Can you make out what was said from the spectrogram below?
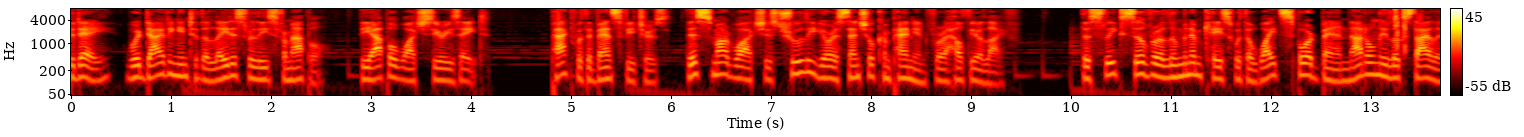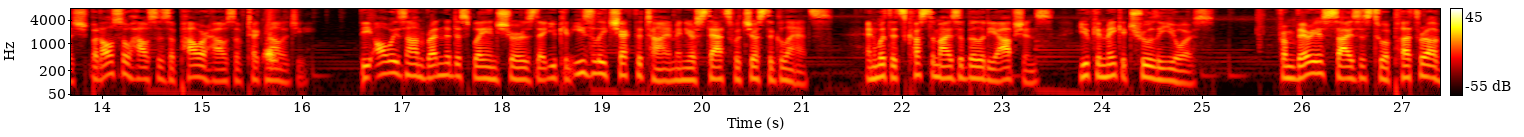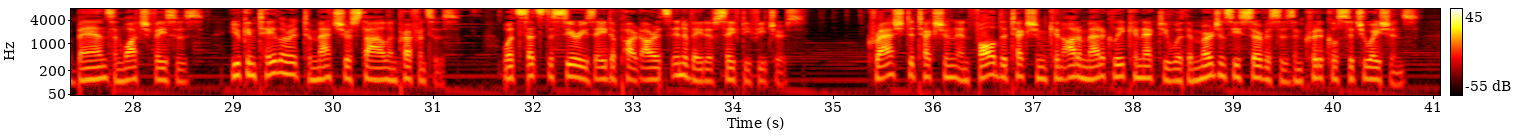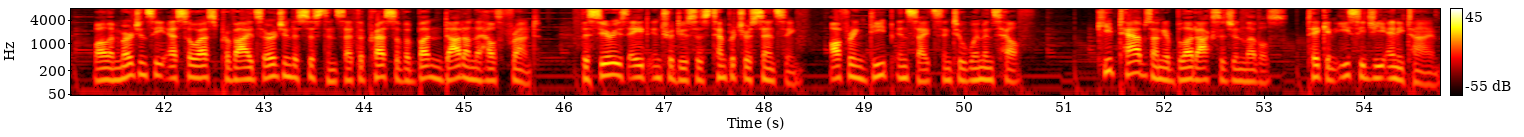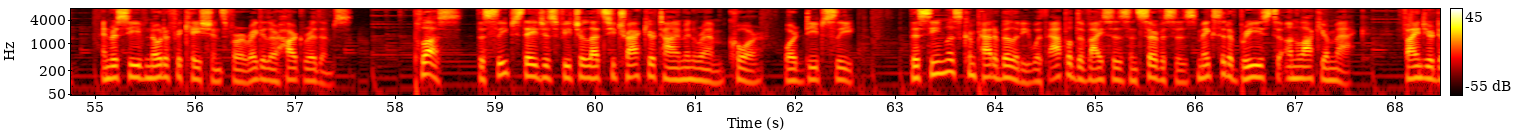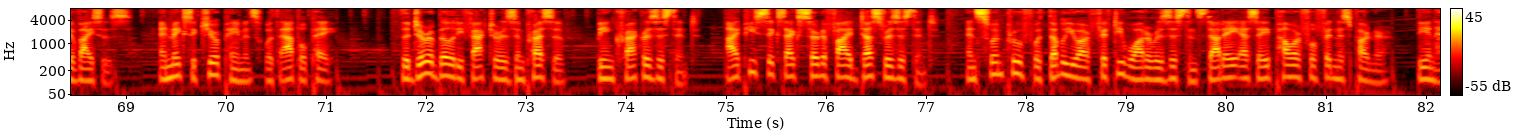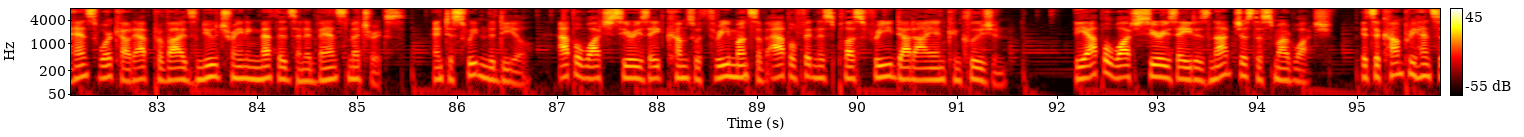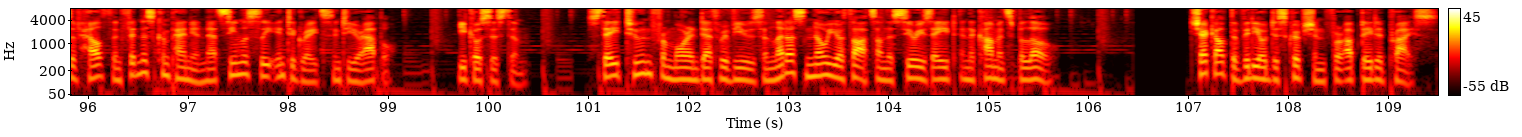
Today, we're diving into the latest release from Apple, the Apple Watch Series 8. Packed with advanced features, this smartwatch is truly your essential companion for a healthier life. The sleek silver aluminum case with a white sport band not only looks stylish but also houses a powerhouse of technology. The always on Retina display ensures that you can easily check the time and your stats with just a glance, and with its customizability options, you can make it truly yours. From various sizes to a plethora of bands and watch faces, you can tailor it to match your style and preferences. What sets the Series 8 apart are its innovative safety features. Crash detection and fall detection can automatically connect you with emergency services in critical situations, while Emergency SOS provides urgent assistance at the press of a button. On the health front, the Series 8 introduces temperature sensing, offering deep insights into women's health. Keep tabs on your blood oxygen levels, take an ECG anytime, and receive notifications for irregular heart rhythms. Plus, the sleep stages feature lets you track your time in REM, core, or deep sleep. The seamless compatibility with Apple devices and services makes it a breeze to unlock your Mac, find your devices, and make secure payments with Apple Pay. The durability factor is impressive, being crack resistant, IP6X certified dust resistant, and swim proof with WR50 water resistance. As a powerful fitness partner, the Enhanced Workout app provides new training methods and advanced metrics, and to sweeten the deal, Apple Watch Series 8 comes with 3 months of Apple Fitness Plus free. In conclusion, the Apple Watch Series 8 is not just a smartwatch, it's a comprehensive health and fitness companion that seamlessly integrates into your Apple ecosystem. Stay tuned for more in depth reviews and let us know your thoughts on the Series 8 in the comments below. Check out the video description for updated price.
